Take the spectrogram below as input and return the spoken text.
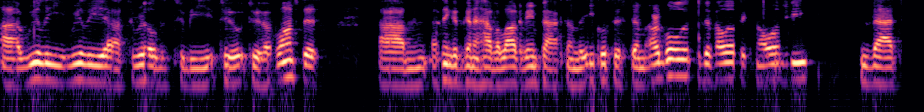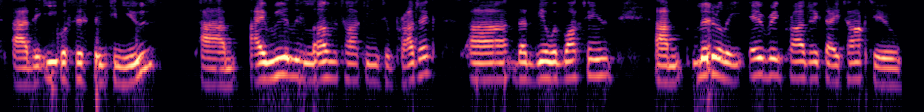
uh, really, really uh, thrilled to be to to have launched this. Um, I think it's going to have a lot of impact on the ecosystem. Our goal is to develop technology that uh, the ecosystem can use. Um, I really love talking to projects uh, that deal with blockchains. Um, literally, every project I talk to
